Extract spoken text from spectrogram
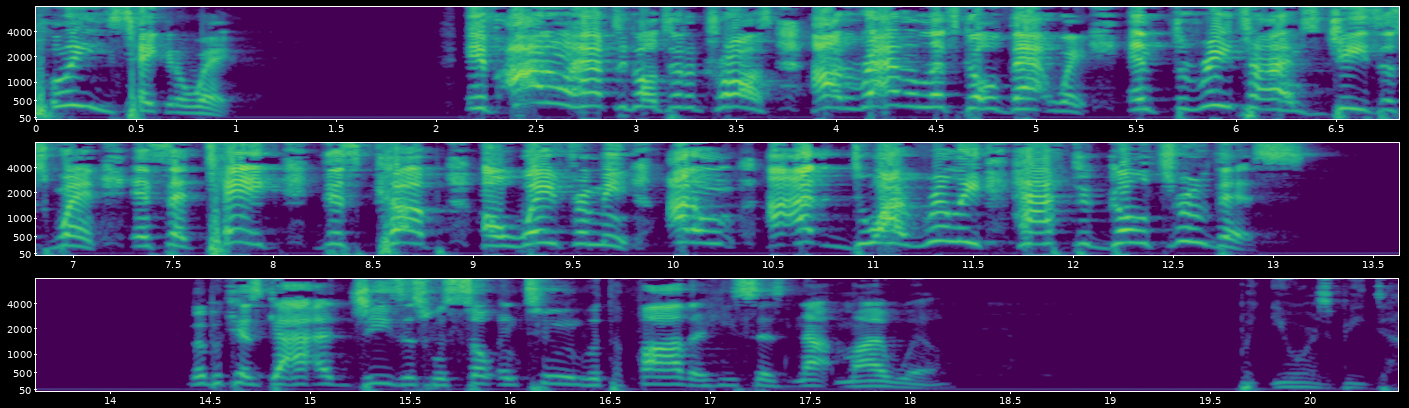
please take it away. If I don't have to go to the cross, I'd rather let's go that way. And three times Jesus went and said, take this cup away from me. I don't, I, do I really have to go through this? But because God, Jesus was so in tune with the Father, he says, not my will, but yours be done.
